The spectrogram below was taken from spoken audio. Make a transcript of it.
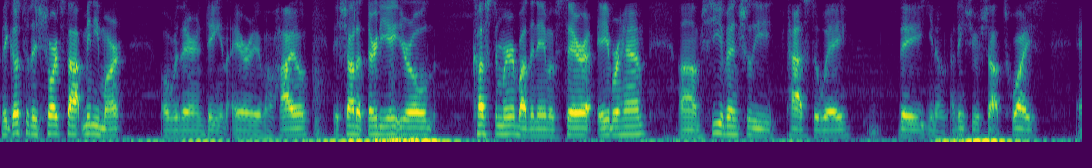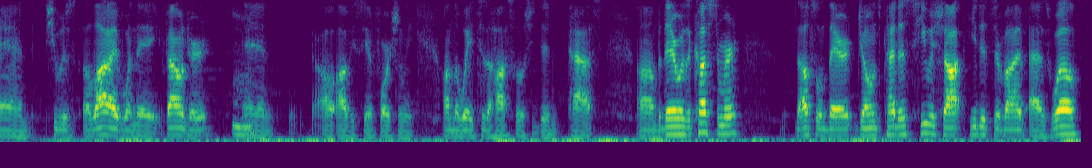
they go to the shortstop mini mart over there in Dayton area of Ohio. They shot a 38 year old customer by the name of Sarah Abraham. Um, she eventually passed away. They, you know, I think she was shot twice, and she was alive when they found her. Mhm. And obviously, unfortunately, on the way to the hospital, she did pass. Um, but there was a customer also there, Jones Pettis. He was shot. He did survive as well.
